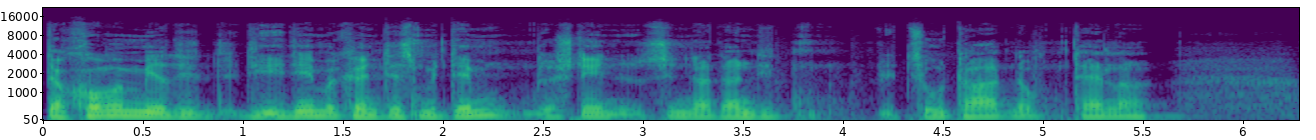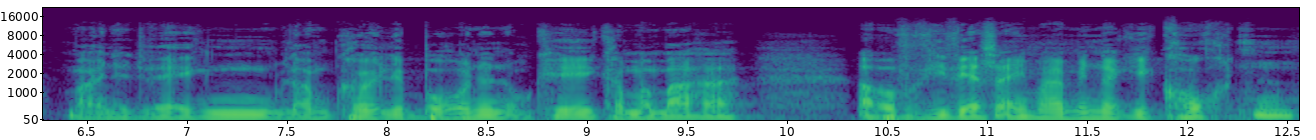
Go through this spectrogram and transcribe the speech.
da kommen mir die, die Idee, man könnte das mit dem, da stehen, sind ja dann die, die Zutaten auf dem Teller. Meinetwegen Lammkeule, Bohnen, okay, kann man machen. Aber wie wäre es eigentlich mal mit einer gekochten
